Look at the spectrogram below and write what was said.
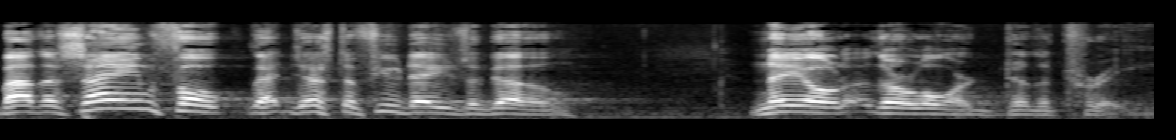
by the same folk that just a few days ago nailed their Lord to the tree.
